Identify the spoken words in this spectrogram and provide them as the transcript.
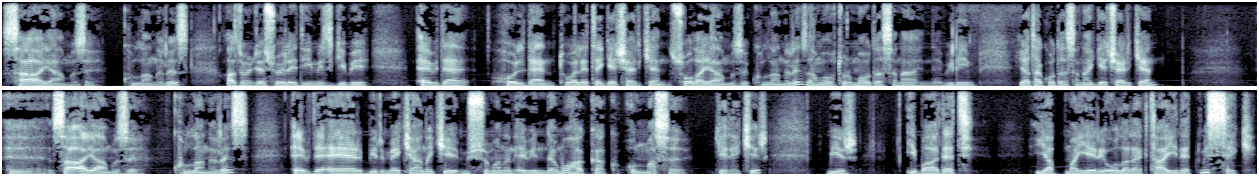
sağ ayağımızı kullanırız. Az önce söylediğimiz gibi evde holden tuvalete geçerken sol ayağımızı kullanırız ama oturma odasına ne bileyim yatak odasına geçerken e, sağ ayağımızı kullanırız. Evde eğer bir mekanı ki Müslümanın evinde muhakkak olması gerekir. Bir ibadet yapma yeri olarak tayin etmişsek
